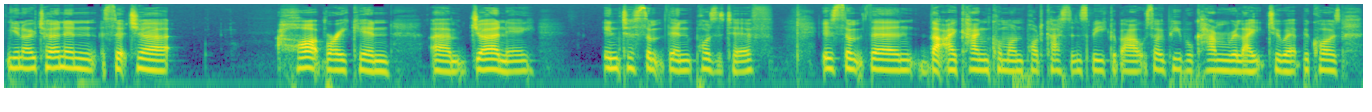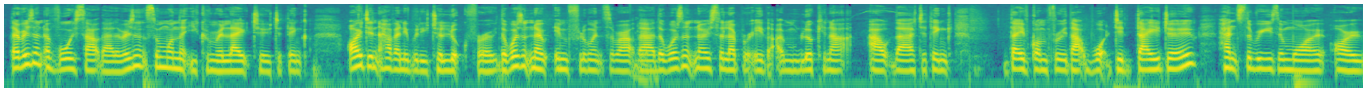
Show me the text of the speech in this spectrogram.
you know, turning such a heartbreaking um, journey into something positive is something that I can come on podcast and speak about so people can relate to it because there isn't a voice out there. There isn't someone that you can relate to to think, I didn't have anybody to look through. There wasn't no influencer out there. There wasn't no celebrity that I'm looking at out there to think they've gone through that. What did they do? Hence the reason why I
